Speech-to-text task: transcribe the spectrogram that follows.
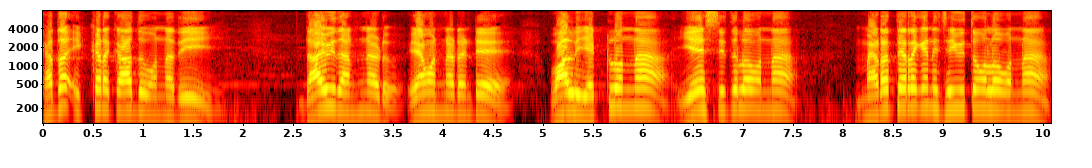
కథ ఇక్కడ కాదు ఉన్నది. దావిది అంటున్నాడు ఏమంటున్నాడంటే వాళ్ళు ఎట్లున్నా ఏ స్థితిలో ఉన్నా మెడ తిరగని జీవితంలో ఉన్నా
